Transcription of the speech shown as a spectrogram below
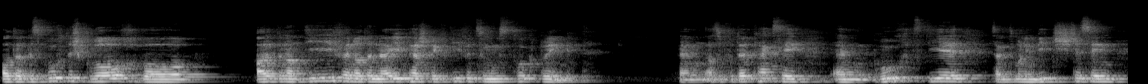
Oder es braucht eine Sprache, die Alternativen oder neue Perspektiven zum Ausdruck bringt. Ähm, also von dort her gesehen ähm, braucht es die, sagen wir mal im weitesten Sinn,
